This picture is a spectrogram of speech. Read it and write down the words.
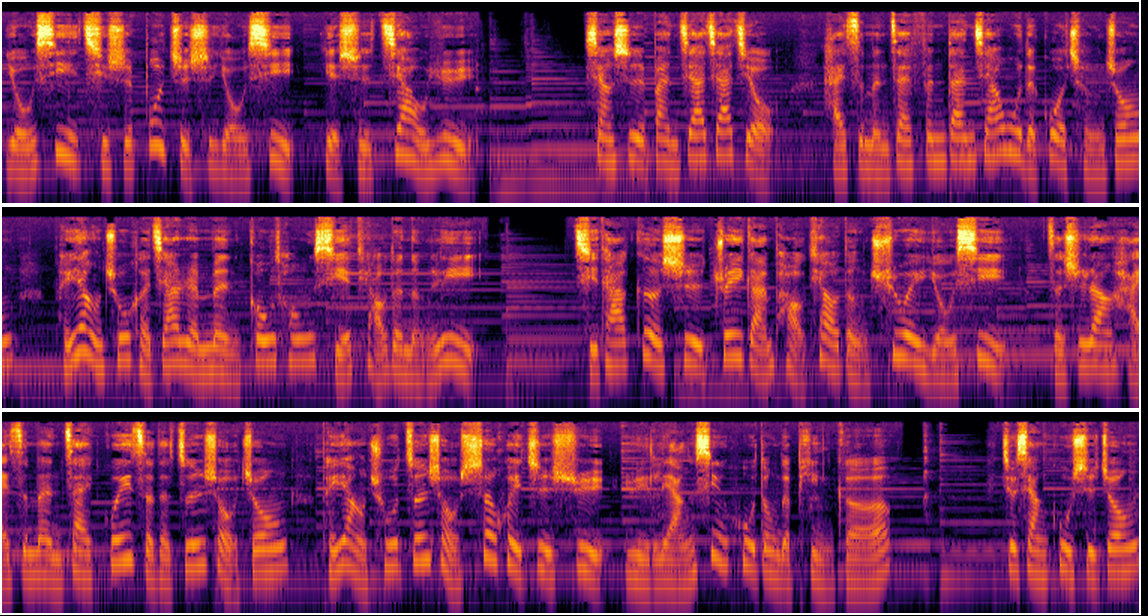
游戏其实不只是游戏，也是教育，像是办家家酒。孩子们在分担家务的过程中，培养出和家人们沟通协调的能力；其他各式追赶、跑跳等趣味游戏，则是让孩子们在规则的遵守中，培养出遵守社会秩序与良性互动的品格。就像故事中，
